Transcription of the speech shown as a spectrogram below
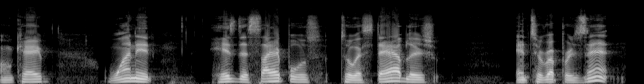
okay wanted his disciples to establish and to represent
